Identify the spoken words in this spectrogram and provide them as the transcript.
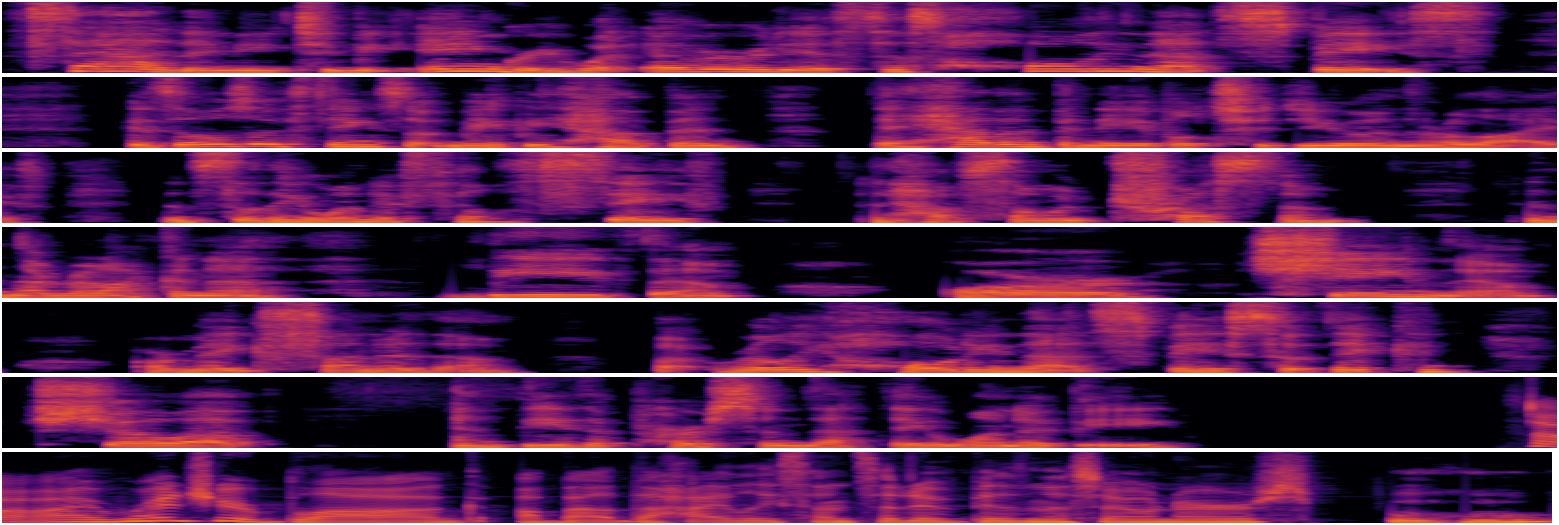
sad, they need to be angry, whatever it is, just holding that space. Because those are things that maybe have been they haven't been able to do in their life. And so they want to feel safe and have someone trust them and they're not going to leave them or shame them or make fun of them, but really holding that space so they can show up and be the person that they want to be. So I read your blog about the highly sensitive business owners. Mm-hmm.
